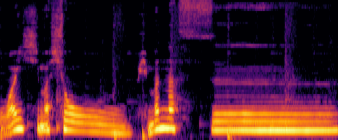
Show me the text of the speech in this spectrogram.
お会いしましょう。ペマナス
